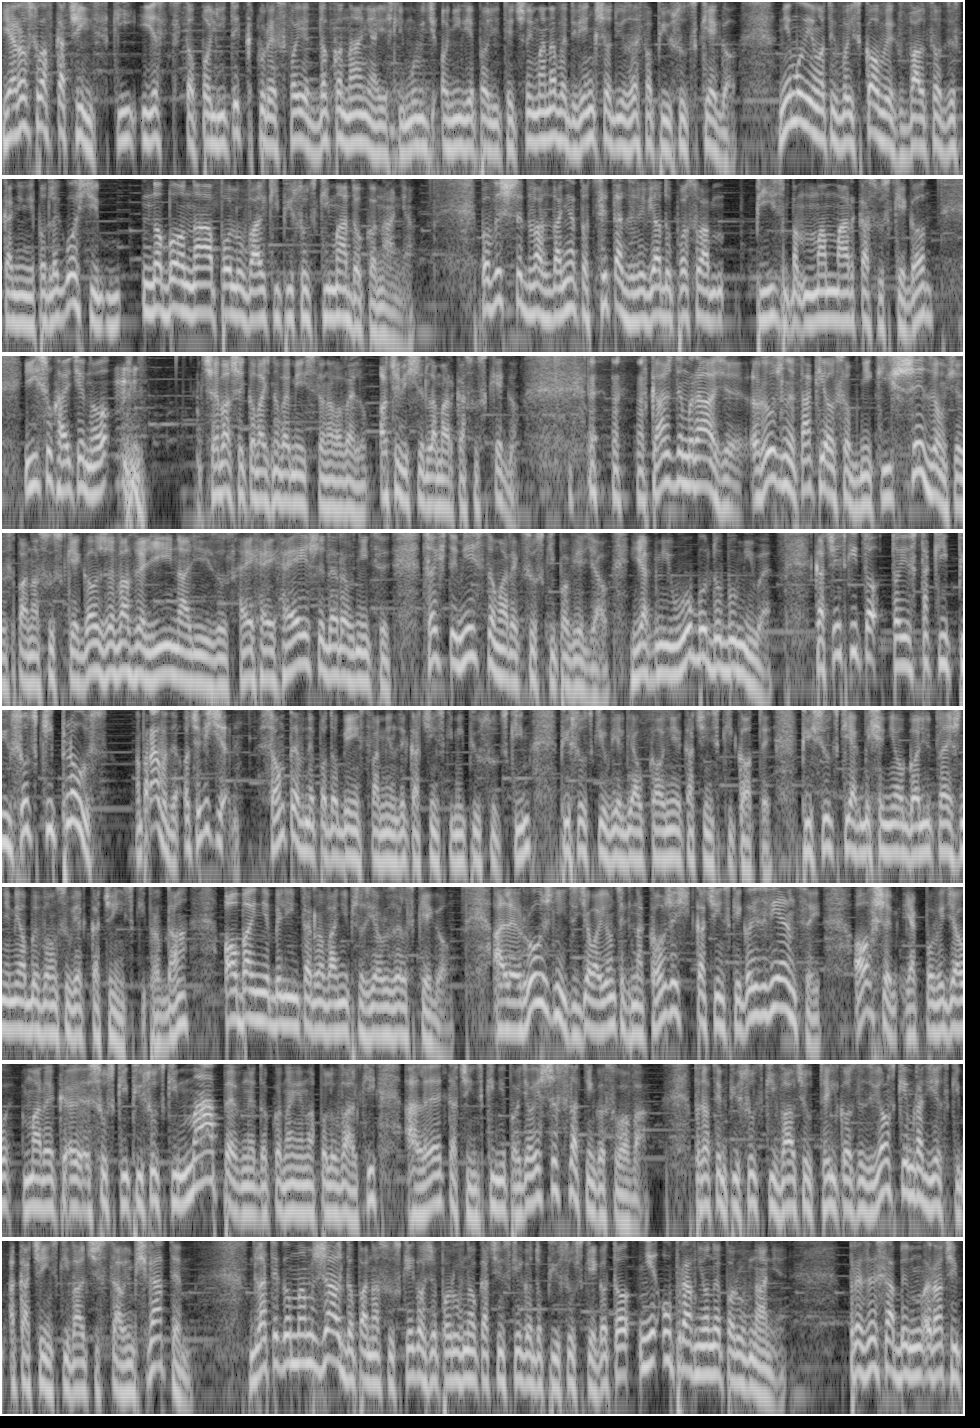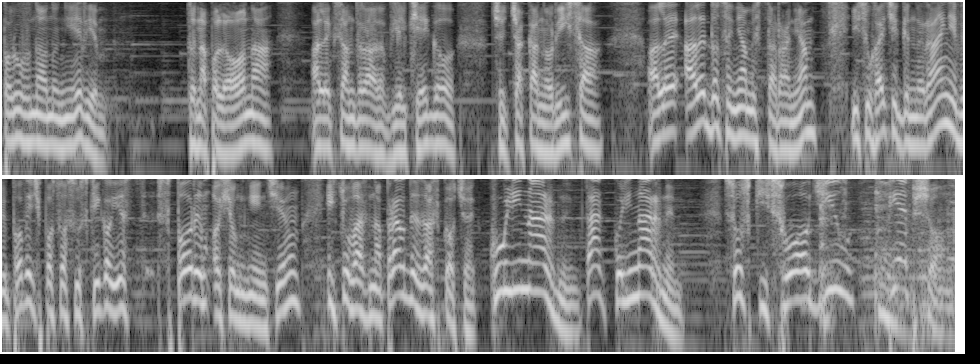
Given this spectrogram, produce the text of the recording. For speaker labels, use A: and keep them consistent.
A: Jarosław Kaczyński jest to polityk, który swoje dokonania, jeśli mówić o niwie politycznej, ma nawet większe od Józefa Piłsudskiego. Nie mówię o tych wojskowych w walce o odzyskanie niepodległości, no bo na polu walki Piłsudski ma dokonania. Powyższe dwa zdania to cytat z wywiadu posła PiS Marka Suskiego i słuchajcie, no Trzeba szykować nowe miejsce na Wawelu. Oczywiście dla Marka Suskiego. W każdym razie różne takie osobniki szydzą się z pana Suskiego, że wazelina lizus. Hej, hej, hej, szyderownicy. Coś w tym co Marek Suski powiedział. Jak mi łubu dubu miłe. Kaczyński to, to jest taki piłsudski plus. Naprawdę, oczywiście są pewne podobieństwa między Kaczyńskim i Piłsudskim. Piłsudski uwielbiał konie, Kaczyński koty. Piłsudski jakby się nie ogolił, też nie miałby wąsów jak Kaczyński, prawda? Obaj nie byli internowani przez Jaruzelskiego. Ale różnic działających na korzyść Kaczyńskiego jest więcej. Owszem, jak powiedział Marek e, Suski, Piłsudski ma pewne dokonania na polu walki, ale Kaczyński nie powiedział jeszcze ostatniego słowa. Poza tym Piłsudski walczył tylko ze Związkiem Radzieckim, a Kaczyński walczy z całym światem. Dlatego mam żal do pana Suskiego, że porównał Kaczyńskiego do Piłsudskiego. To nieuprawnione porównanie. Prezesa bym raczej porównał, no nie wiem, do Napoleona, Aleksandra Wielkiego czy Chucka Norrisa, ale, ale doceniamy starania. I słuchajcie, generalnie wypowiedź posła Suskiego jest sporym osiągnięciem i tu was naprawdę zaskoczę. Kulinarnym, tak, kulinarnym. Suski słodził, pieprząc.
